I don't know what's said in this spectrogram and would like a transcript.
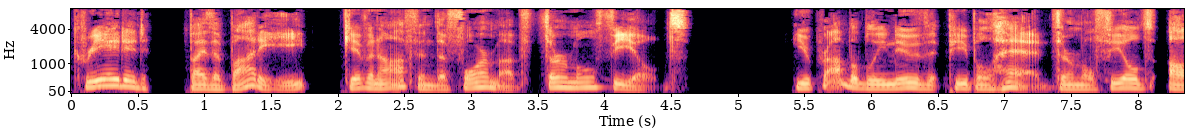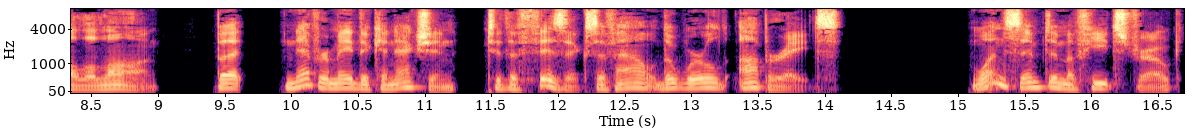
created by the body heat given off in the form of thermal fields. You probably knew that people had thermal fields all along, but never made the connection to the physics of how the world operates. One symptom of heat stroke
